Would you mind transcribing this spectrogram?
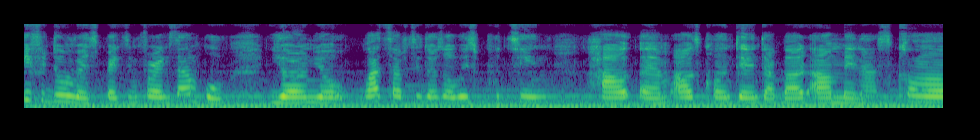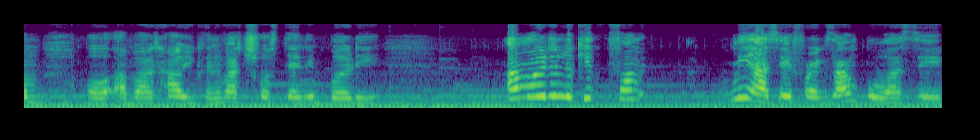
if you don't respect him for example you're on your whatsapp status always putting how um out content about how men has come or about how you can never trust anybody. I'm already looking from me as a for example as a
